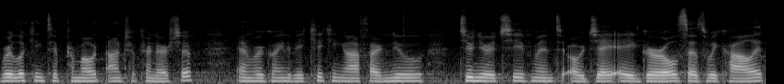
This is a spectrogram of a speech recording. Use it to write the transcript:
we're looking to promote entrepreneurship, and we're going to be kicking off our new Junior Achievement, or JA Girls as we call it.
